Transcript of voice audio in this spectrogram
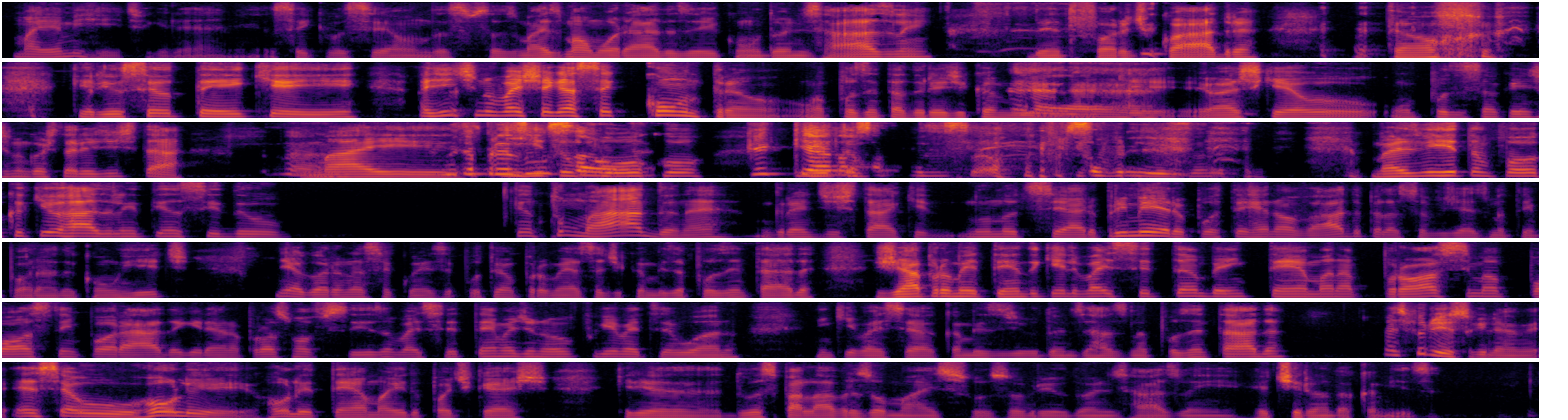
Miami Heat, Guilherme. Eu sei que você é uma das pessoas mais mal-humoradas aí com o Donis Haslem, dentro e fora de quadra. Então, queria o seu take aí. A gente não vai chegar a ser contra uma aposentadoria de camisa, né? É. eu acho que é o- uma posição que a gente não gostaria de estar. Não, Mas muita me irrita um presunção, né? pouco, Quem que é a nossa posição sobre isso? né? mas me irrita um pouco que o Haslem tenha sido tenha tomado né, um grande destaque no noticiário, primeiro por ter renovado pela sua vigésima temporada com o Hit, e agora na sequência por ter uma promessa de camisa aposentada, já prometendo que ele vai ser também tema na próxima pós-temporada, Guilherme, na próxima off-season vai ser tema de novo, porque vai ter o ano em que vai ser a camisa de Udonis Haslem aposentada. Mas por isso, Guilherme, esse é o holy, holy tema aí do podcast. Queria duas palavras ou mais sobre o Donis Haslem retirando a camisa.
